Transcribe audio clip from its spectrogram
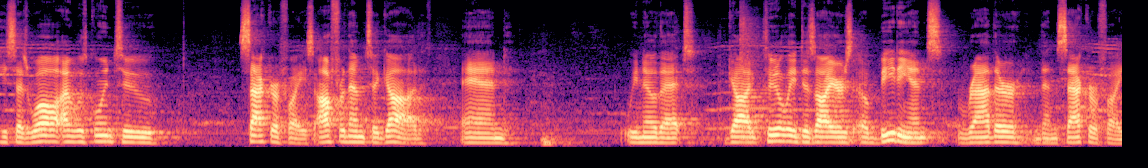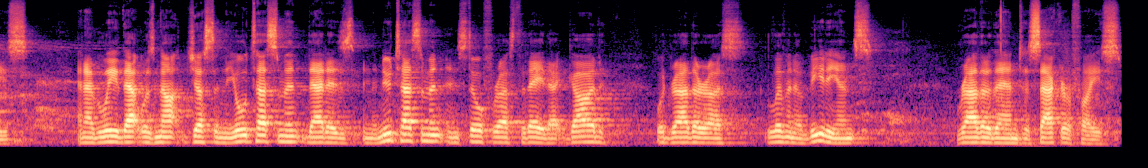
he says well I was going to sacrifice offer them to God and we know that God clearly desires obedience rather than sacrifice. And I believe that was not just in the Old Testament, that is in the New Testament, and still for us today, that God would rather us live in obedience rather than to sacrifice.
